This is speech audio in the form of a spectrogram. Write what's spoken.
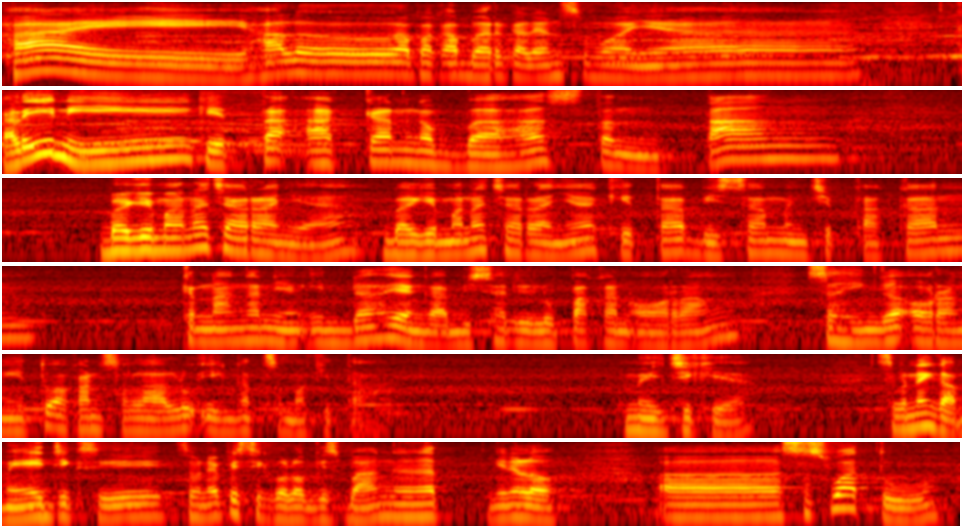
Hai, halo, apa kabar kalian semuanya? Kali ini kita akan ngebahas tentang bagaimana caranya, bagaimana caranya kita bisa menciptakan kenangan yang indah yang gak bisa dilupakan orang, sehingga orang itu akan selalu ingat sama kita. Magic ya? Sebenarnya nggak magic sih, sebenarnya psikologis banget. Gini loh, uh, sesuatu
